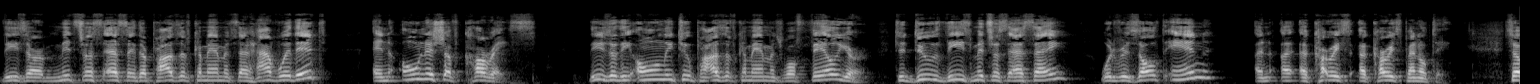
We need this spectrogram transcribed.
these are mitzvahs essay, they're positive commandments that have with it an onish of kares. These are the only two positive commandments. Well, failure to do these mitzvahs essay would result in an, a, a kares, a kares penalty. So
